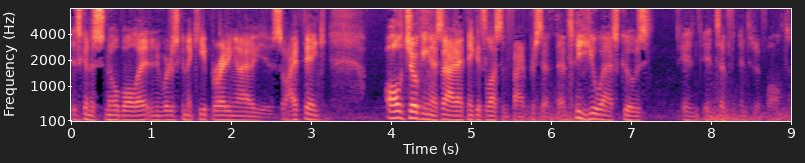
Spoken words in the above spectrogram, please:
is gonna snowball it, and we're just gonna keep writing IOUs. So I think, all joking aside, I think it's less than five percent that the U.S. goes in, into into default.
